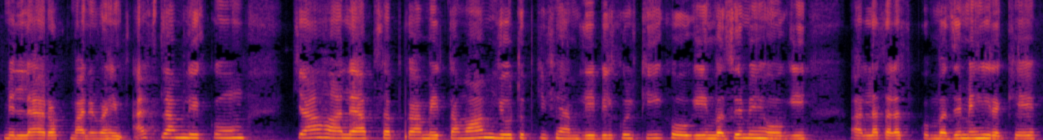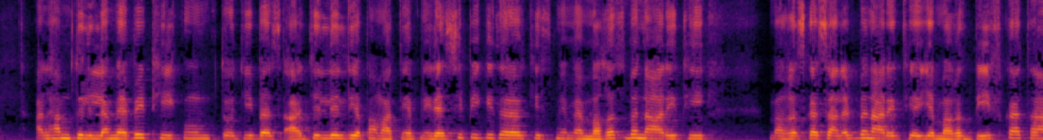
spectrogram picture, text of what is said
बिस्मिल्लाहिर्रहमानिर्रहीम। अस्सलाम वालेकुम क्या हाल है आप सबका? मेरी तमाम यूट्यूब की फैमिली बिल्कुल ठीक होगी, मज़े में होगी। अल्लाह ताला सबको मज़े में ही रखे। अल्हम्दुलिल्लाह, मैं भी ठीक हूँ। तो जी बस आज जल्दी जल्दी अब हम आते हैं अपनी रेसिपी की तरफ़, जिसमें मैं मगज़ बना रही थी। मगज़ का सलाद बना रही थी, ये मगज़ बीफ का था।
